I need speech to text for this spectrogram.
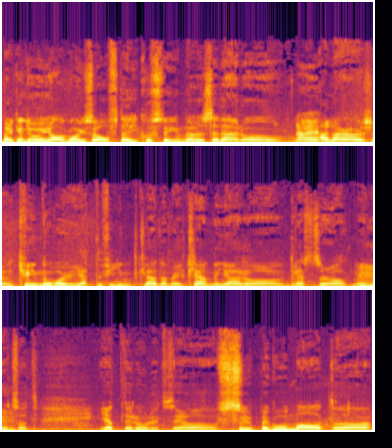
Varken du och jag går ju så ofta i kostym eller sådär och Nej. alla kvinnor var ju jättefint klädda med klänningar och dresser och allt möjligt. Mm. Så att, jätteroligt att se och supergod mat och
